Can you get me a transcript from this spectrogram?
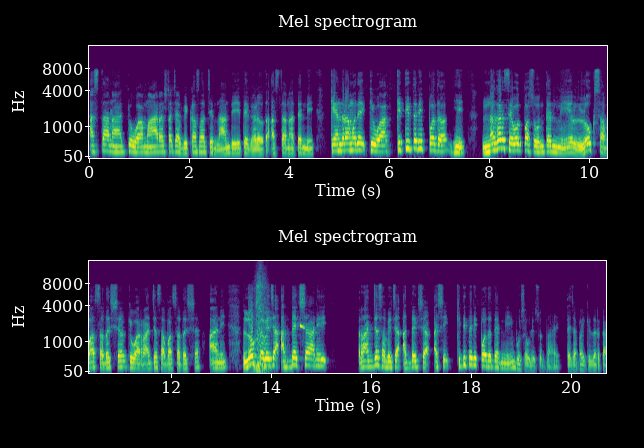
असताना किंवा महाराष्ट्राच्या विकासाची नांदी ते घडवत असताना त्यांनी केंद्रामध्ये किंवा कितीतरी पद ही नगरसेवकपासून त्यांनी लोकसभा सदस्य किंवा राज्यसभा सदस्य आणि लोकसभेच्या अध्यक्ष आणि राज्यसभेच्या अध्यक्ष अशी कितीतरी पद त्यांनी भूषवली सुद्धा आहेत. त्याच्यापैकी जर का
